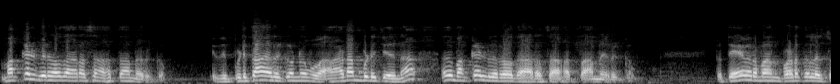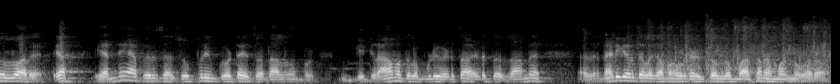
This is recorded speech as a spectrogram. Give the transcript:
மக்கள் விரோத அரசாகத்தான் இருக்கும். இது இப்படித்தான் இருக்கும்னு அடம் பிடிச்சதுன்னா அது மக்கள் விரோத அரசாகத்தான் இருக்கும். இப்ப தேவரமான் படத்துல சொல்லுவாரு "யா, என்னையா பெருசா சுப்ரீம் கோர்ட்டே சொன்னாலும் இங்க கிராமத்துல முடிவு எடுத்தா எடுத்ததுதான்னு அது நடிகர் திலகம் அவர்கள் சொல்லும் வசனம் ஒண்ணு வரும்.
